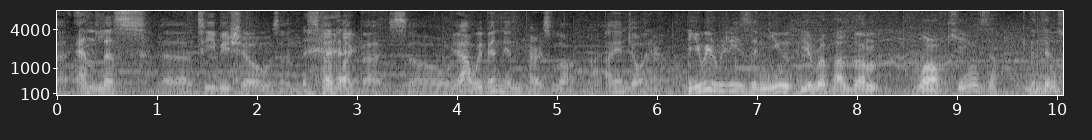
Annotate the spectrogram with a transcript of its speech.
uh, endless uh, TV shows and stuff like that. So, yeah, we've been in Paris a lot. I I enjoy it here. You will release a new Europe album, War of Kings, the 10th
